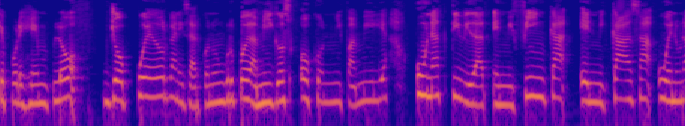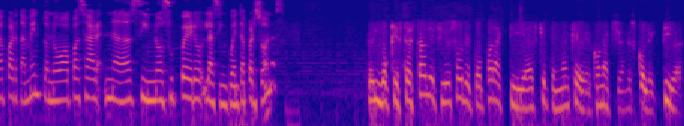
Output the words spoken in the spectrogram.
que por ejemplo, yo puedo organizar con un grupo de amigos o con mi familia una actividad en mi finca, en mi casa o en un apartamento. No va a pasar nada si no supero las 50 personas. Pues, lo que está establecido es sobre todo para actividades que tengan que ver con acciones colectivas.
